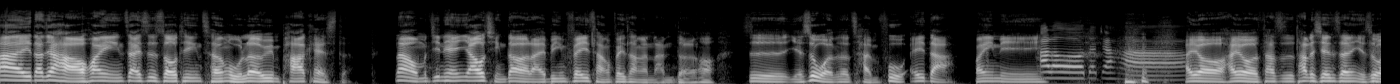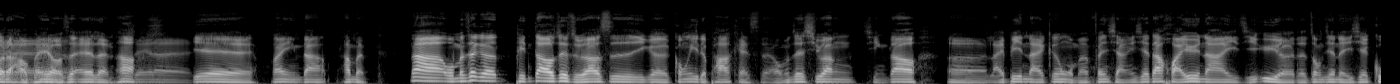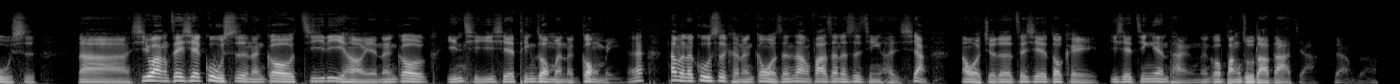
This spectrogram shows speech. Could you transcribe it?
嗨，大家好，欢迎再次收听晨武乐运 Podcast。那我们今天邀请到的来宾非常非常的难得哈，是也是我的产妇 Ada，欢迎你。Hello，大家好。还 有还有，他是他的先生，也是我的好朋友，是 Alan 哈。谁了？耶欢迎大他们。那我们这个频道最主要是一个公益的 podcast，我们最希望请到呃来宾来跟我们分享一些她怀孕啊以及育儿的中间的一些故事。那希望这些故事能够激励哈，也能够引起一些听众们的共鸣。哎，他们的故事可能跟我身上发生的事情很像，那我觉得这些都可以一些经验谈，能够帮助到大家这样子啊。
